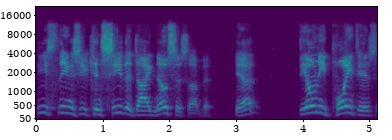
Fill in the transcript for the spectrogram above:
these things you can see the diagnosis of it. Yeah. The only point is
